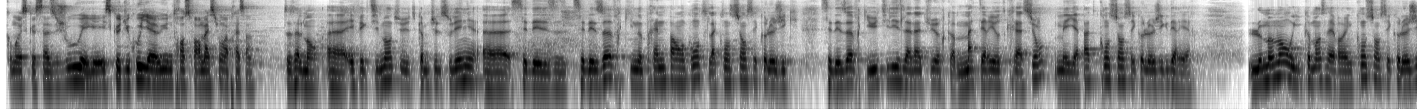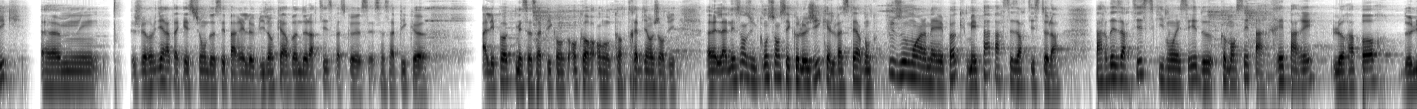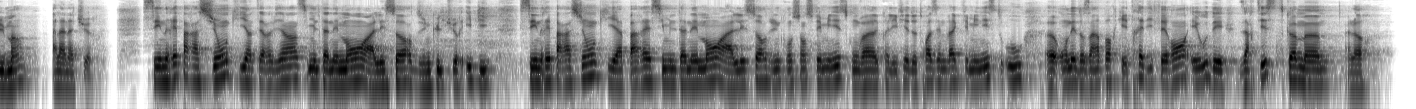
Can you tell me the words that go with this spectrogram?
Comment est-ce que ça se joue et est-ce que du coup il y a eu une transformation après ça? Totalement. Euh, effectivement, tu, comme tu le soulignes, c'est des, des œuvres qui ne prennent pas en compte la conscience écologique. C'est des œuvres qui utilisent la nature comme matériau de création, mais il n'y a pas de conscience écologique derrière. Le moment où il commence à y avoir une conscience écologique, je vais revenir à ta question de séparer le bilan carbone de l'artiste parce que ça s'applique à l'époque, mais ça s'applique encore, très bien aujourd'hui. Euh, la naissance d'une conscience écologique, elle va se faire donc plus ou moins à la même époque, mais pas par ces artistes-là. Par des artistes qui vont essayer de commencer par réparer le rapport de l'humain à la nature. C'est une réparation qui intervient simultanément à l'essor d'une culture hippie. C'est une réparation qui apparaît simultanément à l'essor d'une conscience féministe qu'on va qualifier de troisième vague féministe, où euh, on est dans un rapport qui est très différent et où des artistes comme, euh, alors,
